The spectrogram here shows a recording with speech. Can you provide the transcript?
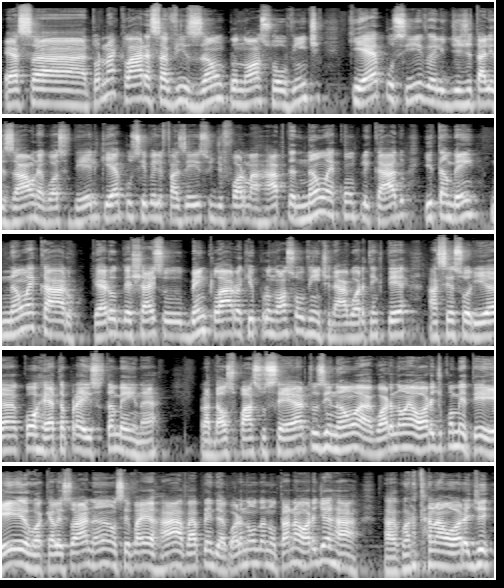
essa, tornar clara essa visão para o nosso ouvinte que é possível ele digitalizar o negócio dele, que é possível ele fazer isso de forma rápida, não é complicado e também não é caro. Quero deixar isso bem claro aqui para o nosso ouvinte, né? Agora tem que ter assessoria correta para isso também, né? Para dar os passos certos e não agora não é hora de cometer erro, aquela história, ah, não, você vai errar, vai aprender. Agora não, não tá na hora de errar. Agora tá na hora de,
